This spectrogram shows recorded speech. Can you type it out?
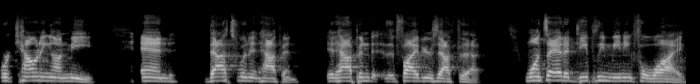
were counting on me, and that's when it happened. It happened five years after that. Once I had a deeply meaningful why.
